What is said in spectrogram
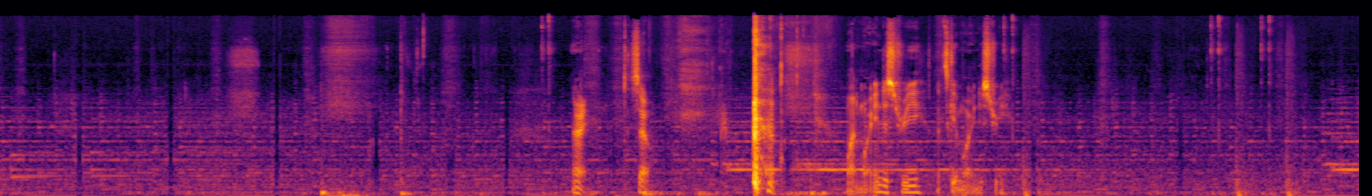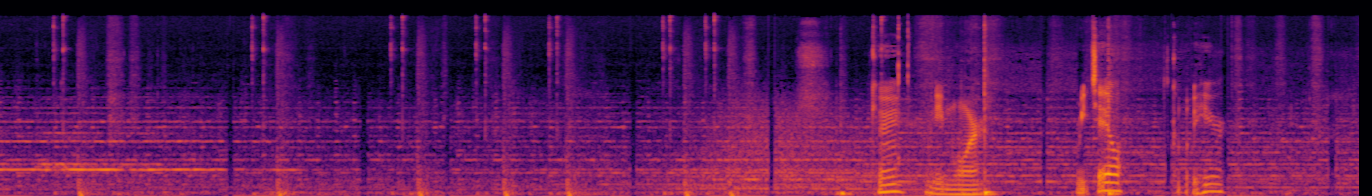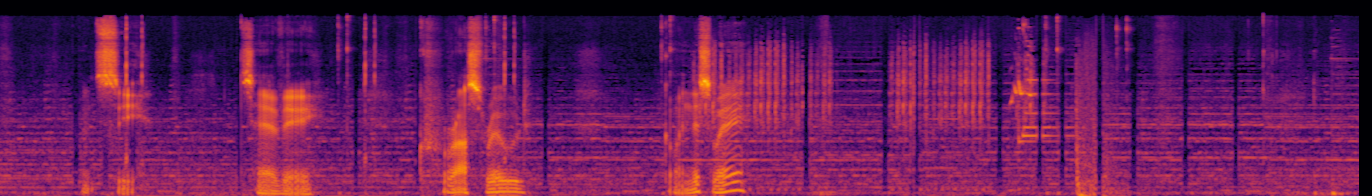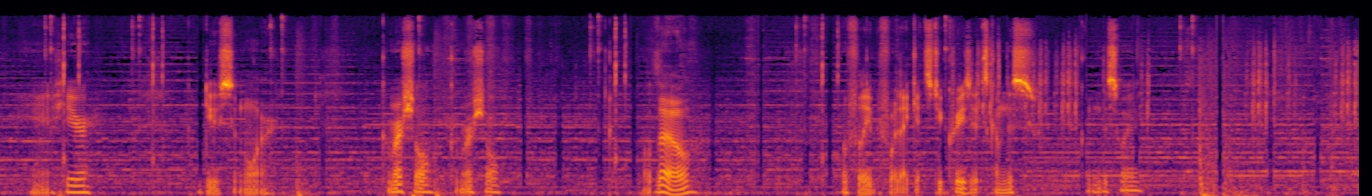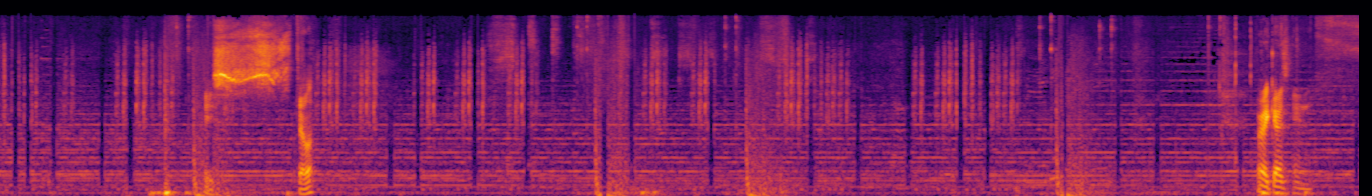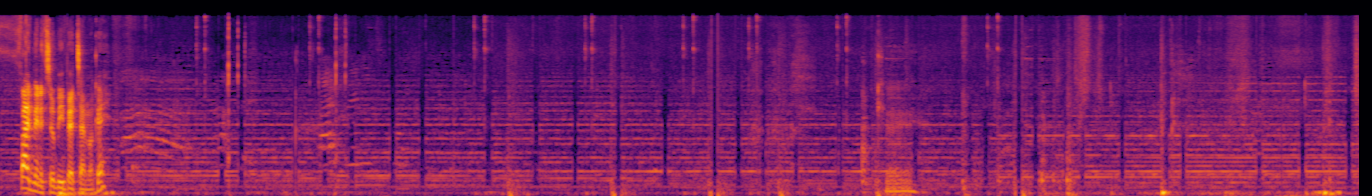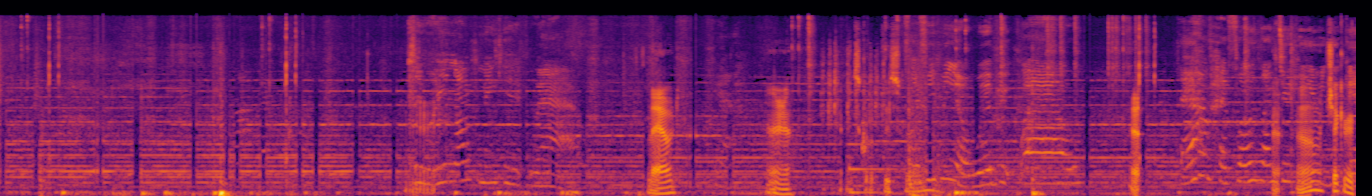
So. Want more industry? Let's get more industry. This way. And here. Do some more commercial, commercial. Although, hopefully before that gets too crazy, let's come this, come this way. Hey, Stella. All right, guys. In five minutes, it'll be bedtime. Okay.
